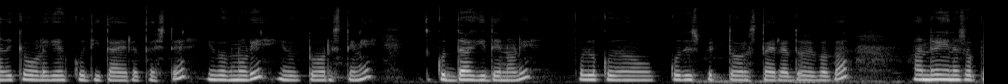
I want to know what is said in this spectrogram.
ಅದಕ್ಕೆ ಒಳಗೆ ಕುದೀತಾ ಇರುತ್ತೆ ಅಷ್ಟೇ. ಇವಾಗ ನೋಡಿ, ಇವಾಗ ತೋರಿಸ್ತೀನಿ. ಇದು ಕುದ್ದಾಗಿದೆ ನೋಡಿ. ಫುಲ್ ಕುದಿಸ್ಬಿಟ್ಟು ತೋರಿಸ್ತಾ ಇರೋದು ಇವಾಗ. ಅಂದರೆ ಏನೋ ಸ್ವಲ್ಪ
